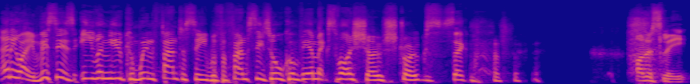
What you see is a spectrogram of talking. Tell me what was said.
Anyway, this is Even You Can Win Fantasy with a Fantasy Talk on the MX Vice Show Strokes segment. Honestly,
